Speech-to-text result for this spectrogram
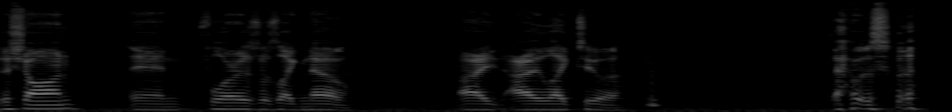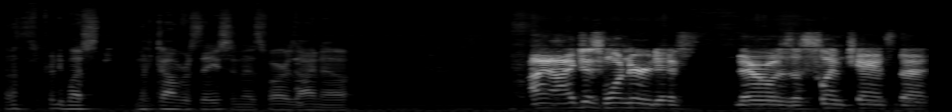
Deshaun, and Flores was like, "No, I I like Tua." That was that's pretty much the conversation, as far as I know. I, I just wondered if there was a slim chance that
